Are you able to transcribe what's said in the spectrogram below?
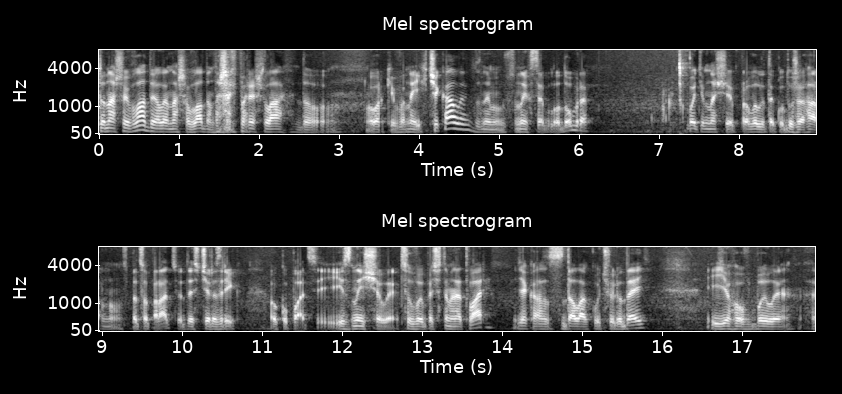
до нашої влади, але наша влада, на жаль, перейшла до орків. Вони їх чекали, з ними з них все було добре. Потім наші провели таку дуже гарну спецоперацію десь через рік окупації і знищили цю, вибачте мене, тварь, яка здала кучу людей. Його вбили е,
